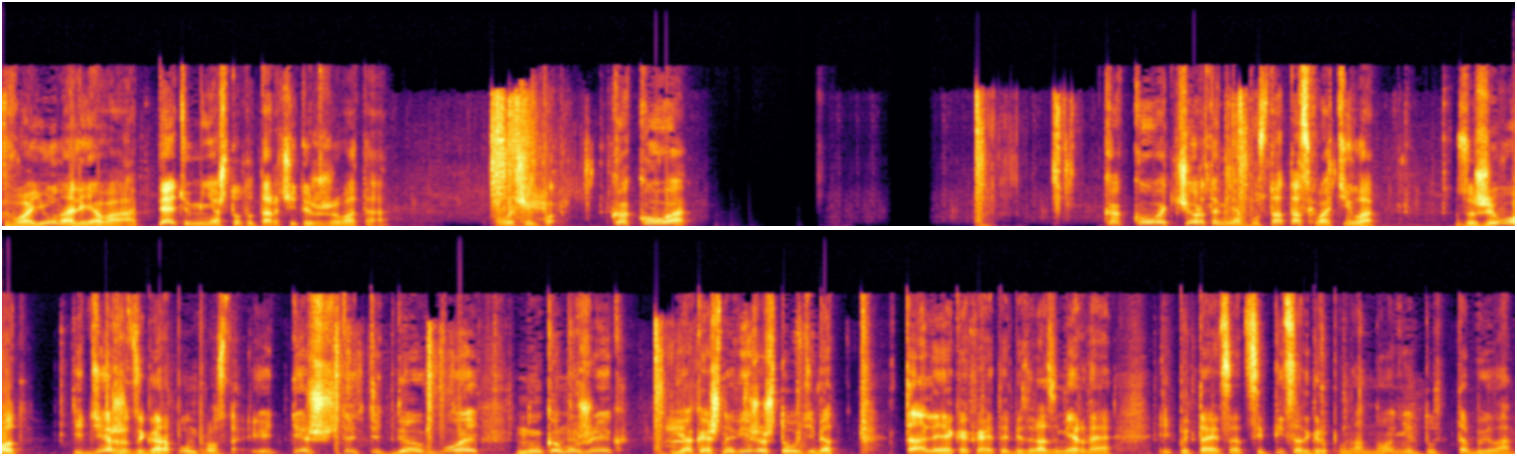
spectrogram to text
Твою налево. Опять у меня что-то торчит из живота. Очень по... Какого... Какого черта меня пустота схватила? За живот. И держит за гарпун просто. И ты что ты, давай. Ну-ка, мужик. Я, конечно, вижу, что у тебя талия какая-то безразмерная. И пытается отцепиться от гарпуна, но не тут-то было.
